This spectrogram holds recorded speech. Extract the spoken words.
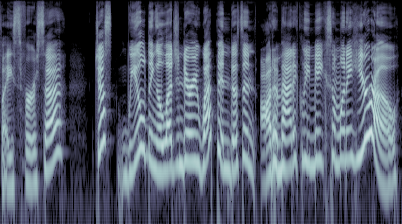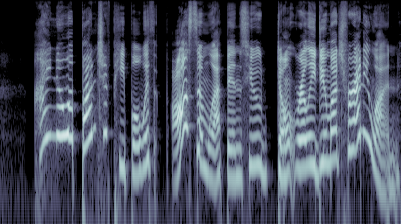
vice versa. Just wielding a legendary weapon doesn't automatically make someone a hero. I know a bunch of people with awesome weapons who don't really do much for anyone.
